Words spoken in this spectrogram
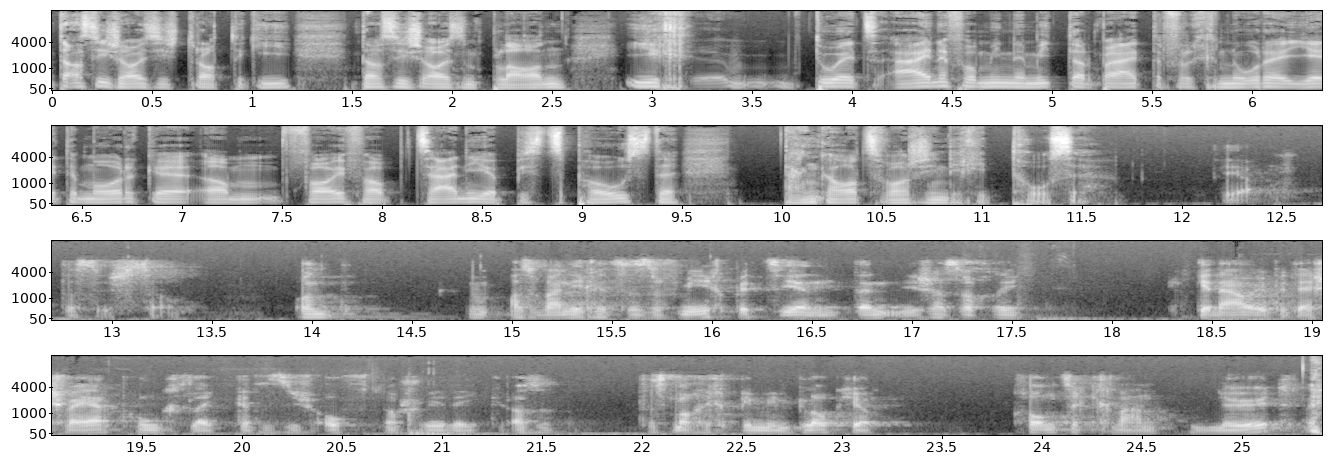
das ist unsere Strategie, das ist unser Plan. Ich äh, tu jetzt einen von meinen Mitarbeitern verknurren, jeden Morgen am 5 ab 10 Uhr etwas zu posten, dann geht es wahrscheinlich in die Hose. Ja, das ist so. Und also wenn ich jetzt das auf mich beziehe, dann ist ja so ein bisschen, genau eben den Schwerpunkt legen, das ist oft noch schwierig. Also das mache ich bei meinem Blog ja konsequent nicht. Das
